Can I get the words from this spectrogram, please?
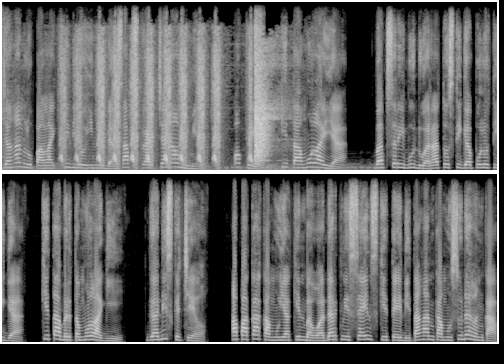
jangan lupa like video ini dan subscribe channel Mimin. Oke, kita mulai ya. Bab 1233, kita bertemu lagi. Gadis kecil, apakah kamu yakin bahwa Darkness Saints Kite di tangan kamu sudah lengkap?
